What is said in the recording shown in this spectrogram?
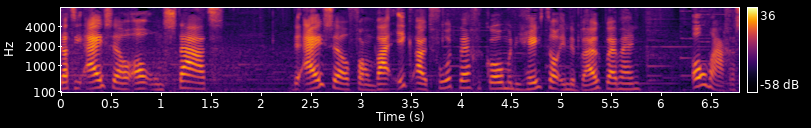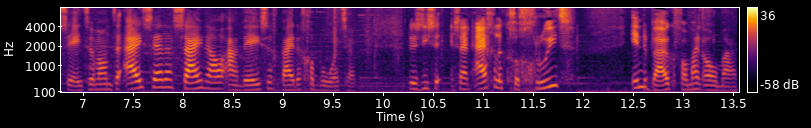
dat die eicel al ontstaat. De eicel van waar ik uit voort ben gekomen, die heeft al in de buik bij mijn oma gezeten. Want de eicellen zijn al aanwezig bij de geboorte. Dus die zijn eigenlijk gegroeid in de buik van mijn oma.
